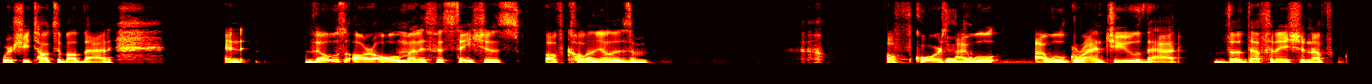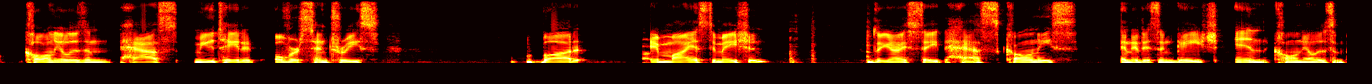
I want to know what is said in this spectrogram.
where she talks about that, and those are all manifestations of colonialism. Of course, yeah, I will I will grant you that the definition of colonialism has mutated over centuries. But in my estimation, the United States has colonies and it is engaged in colonialism.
